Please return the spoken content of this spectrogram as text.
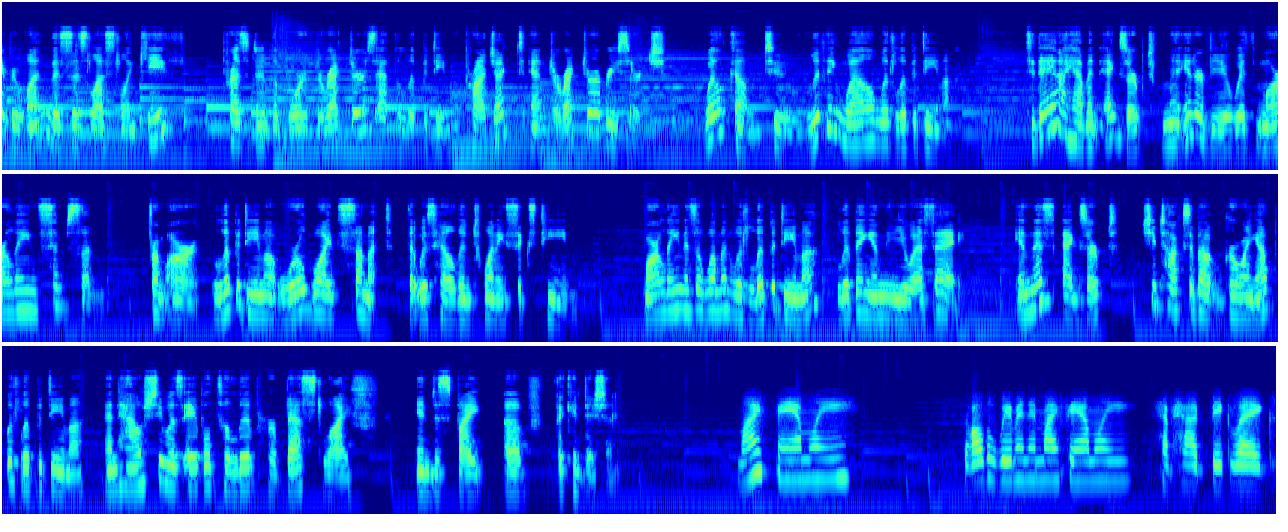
Hi, everyone. This is Leslyn Keith, President of the Board of Directors at the Lipedema Project and Director of Research. Welcome to Living Well with Lipedema. Today I have an excerpt from an interview with Marlene Simpson from our Lipedema Worldwide Summit that was held in 2016. Marlene is a woman with lipedema living in the USA. In this excerpt, she talks about growing up with lipedema and how she was able to live her best life in despite of the condition. My family, all the women in my family have had big legs,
